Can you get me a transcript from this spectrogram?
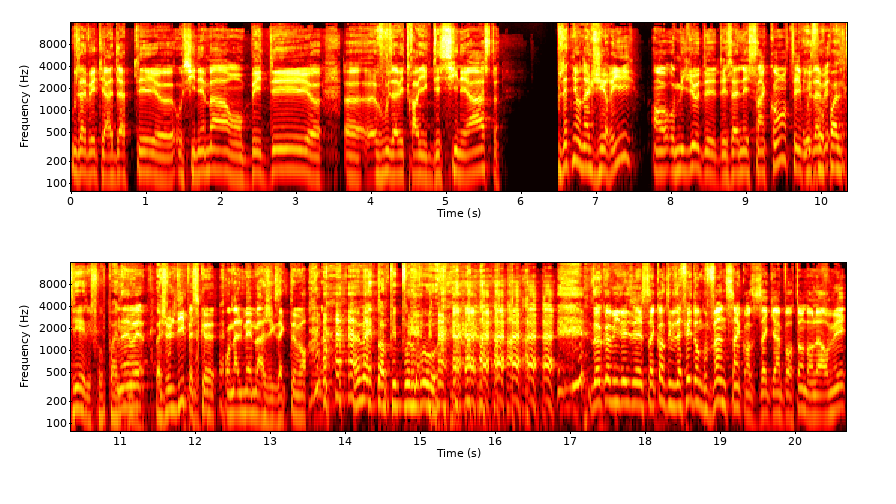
Vous avez été adapté euh, au cinéma, en BD. euh, euh, vous avez travaillé avec des cinéastes. Vous êtes né en Algérie, en- au milieu des, des années 50, et Il vous faut avez. pas le dire, il faut pas le dire. bah, je le dis parce que on a le même âge exactement. Mais tant pis pour vous. donc au milieu des années 50, il vous a fait donc 25 ans. C'est ça qui est important dans l'armée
